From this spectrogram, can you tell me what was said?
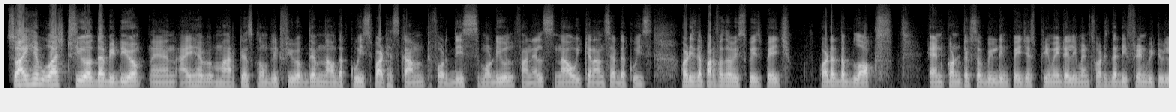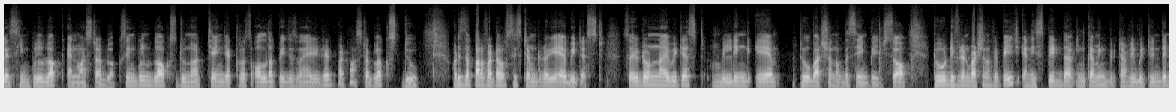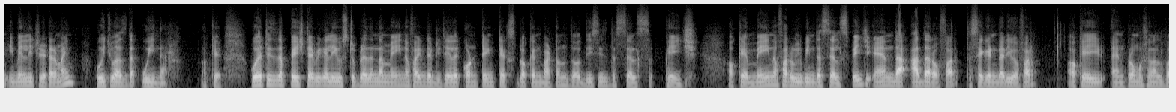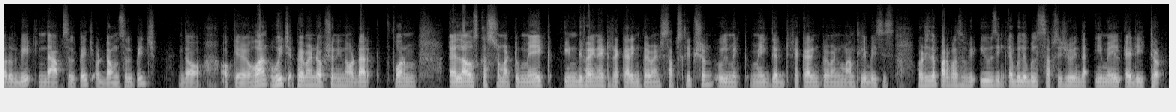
So i have watched few of the video and i have marked as complete few of them. Now the quiz part has come for this module funnels. Now we can answer the quiz. What is the purpose of this quiz page what are the blocks and context of building pages pre-made elements? What is the difference between a simple block and master block? Simple blocks do not change across all the pages when edited but master blocks do. What is the purpose of system to a b test? So you don't know a b test building a two version of the same page. So two different version of a page and split the incoming traffic between them evenly to determine which was the winner. Okay. What is the page typically used to present the main of the detail content text block and button so this is the sales page okay main offer will be in the sales page and the other offer the secondary offer. Okay and promotional offer will be in the upsell page or downsell page. The okay one which payment option in order form allows customer to make indefinite recurring payment subscription will make make the recurring payment monthly basis. What is the purpose of using available substitute in the email editor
